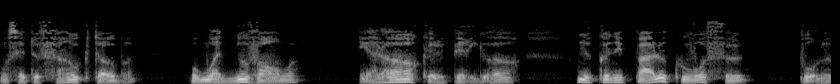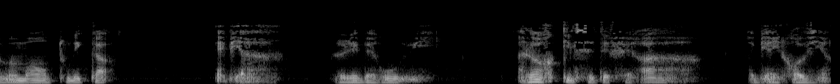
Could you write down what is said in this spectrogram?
en cette fin octobre, au mois de novembre, et alors que le Périgord ne connaît pas le couvre-feu, pour le moment en tous les cas, eh bien, le libérou, lui, alors qu'il s'était fait rare, eh bien il revient,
